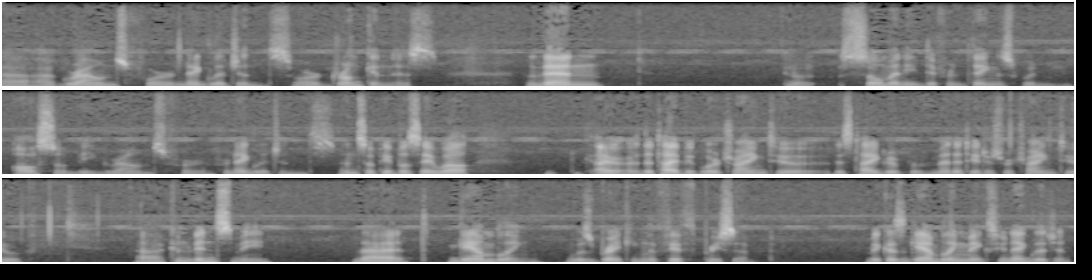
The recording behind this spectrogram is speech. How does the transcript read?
uh, uh, grounds for negligence or drunkenness, then you know so many different things would also be grounds for, for negligence. And so people say, well, I, the Thai people were trying to, this Thai group of meditators were trying to uh, convince me that gambling was breaking the fifth precept because gambling makes you negligent.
